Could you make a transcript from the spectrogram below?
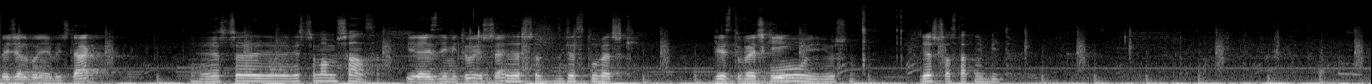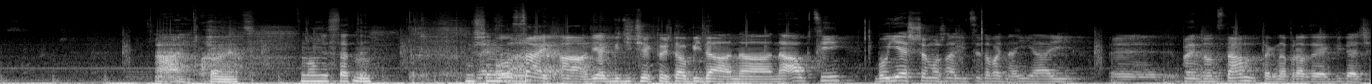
Być, albo nie być, tak? Jeszcze, jeszcze mamy szansę. Ile jest limitu jeszcze? Jeszcze dwie stóweczki. Dwie stóweczki. Uj, już. Jeszcze ostatni bit. Aj. Koniec. No niestety. Musimy. Offside, a jak widzicie ktoś dał bida na, na aukcji, bo jeszcze można licytować na IA i e, będąc tam, tak naprawdę jak widać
